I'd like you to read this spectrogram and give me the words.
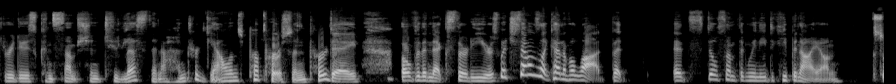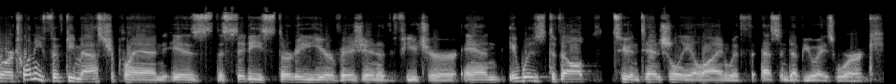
to reduce consumption to less than 100 gallons per person per day over the next 30 years, which sounds like kind of a lot, but it's still something we need to keep an eye on? So, our 2050 master plan is the city's 30 year vision of the future, and it was developed to intentionally align with SNWA's work.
